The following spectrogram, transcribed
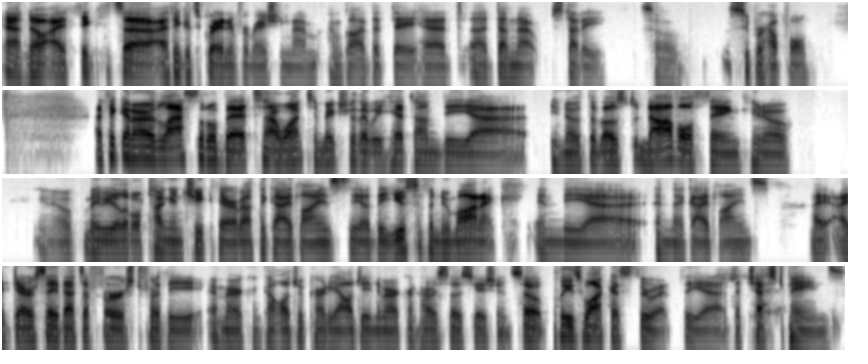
yeah, no, I think it's uh, I think it's great information. I'm I'm glad that they had uh, done that study. So super helpful. I think in our last little bit, I want to make sure that we hit on the uh, you know the most novel thing. You know, you know maybe a little tongue in cheek there about the guidelines. You know, the use of a mnemonic in the uh, in the guidelines. I, I dare say that's a first for the American College of Cardiology and the American Heart Association. So please walk us through it. The uh, the chest pains.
